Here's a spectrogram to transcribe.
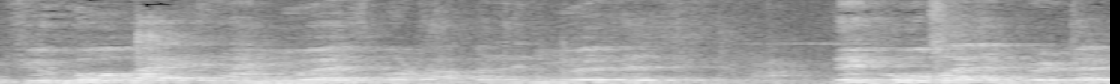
if you go by in the US what happens in US is they go by the Twitter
